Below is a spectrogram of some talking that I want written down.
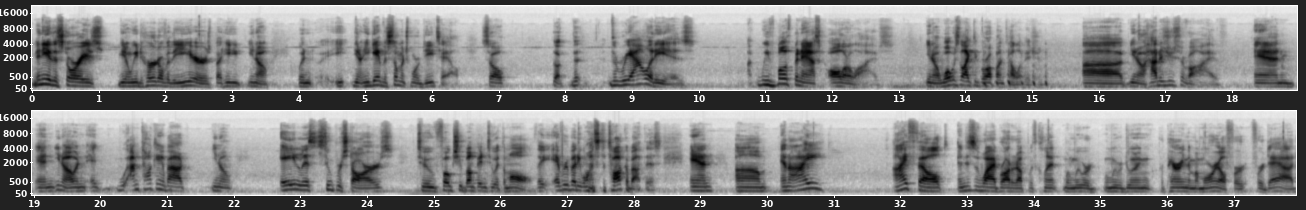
Many of the stories, you know, we'd heard over the years, but he, you know, when he, you know, he gave us so much more detail. So, look, the the reality is, we've both been asked all our lives, you know, what was it like to grow up on television? uh, you know, how did you survive? And and you know, and, and I'm talking about, you know, A-list superstars to folks you bump into at the mall. They, everybody wants to talk about this. And, um, and I, I felt, and this is why I brought it up with Clint when we were, when we were doing, preparing the memorial for, for dad,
